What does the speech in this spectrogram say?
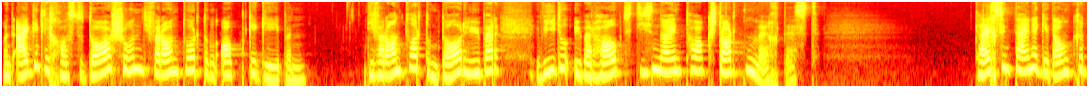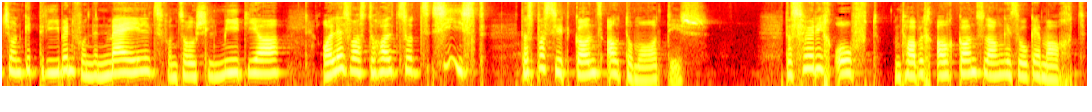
Und eigentlich hast du da schon die Verantwortung abgegeben. Die Verantwortung darüber, wie du überhaupt diesen neuen Tag starten möchtest. Gleich sind deine Gedanken schon getrieben von den Mails, von Social Media, alles, was du halt so siehst. Das passiert ganz automatisch. Das höre ich oft und habe ich auch ganz lange so gemacht.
